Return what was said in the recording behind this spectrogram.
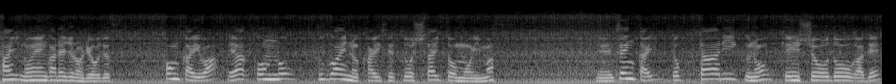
はい農園ガレージのりょうです。今回はエアコンの不具合の解説をしたいと思います、えー、前回ドクターリークの検証動画で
